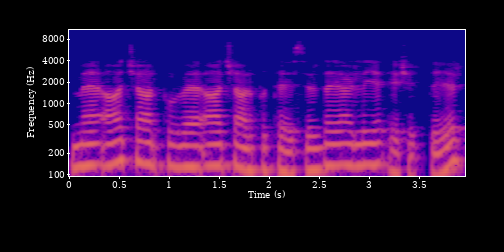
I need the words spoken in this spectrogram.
MA çarpı VA çarpı tesir değerliği eşittir.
